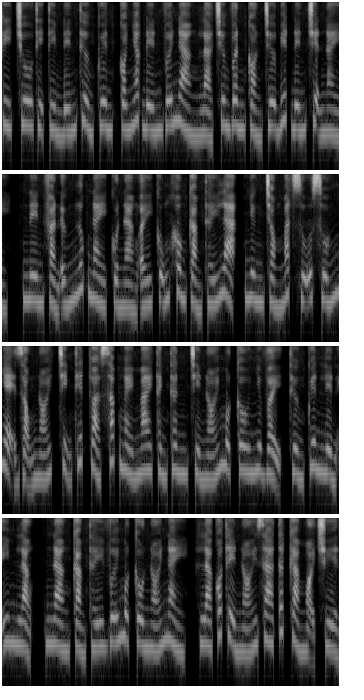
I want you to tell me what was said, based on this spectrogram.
Khi Chu thị tìm đến Thường Quyên có nhắc đến với nàng là Trương Vân còn chưa biết đến chuyện này, nên phản ứng lúc này của nàng ấy cũng không cảm thấy lạ, nhưng trong mắt rũ xuống nhẹ giọng nói trịnh thiết tòa sắp ngày mai thành thân chỉ nói một câu như vậy, Thường Quyên liền im lặng, nàng cảm thấy với một câu nói này là có thể nói ra tất cả mọi chuyện.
